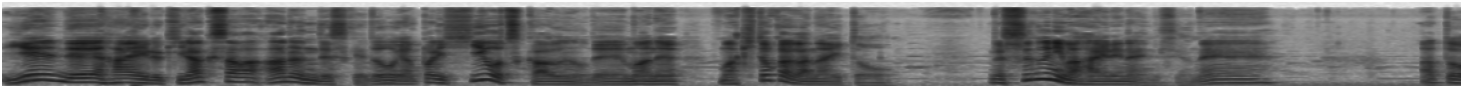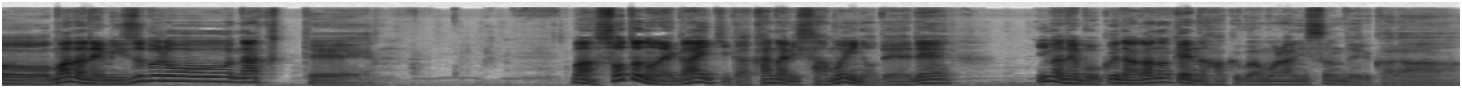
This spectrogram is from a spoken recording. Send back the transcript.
家で入る気楽さはあるんですけどやっぱり火を使うのでまあね薪とかがないとですぐには入れないんですよね。あとまだね水風呂なくてまあ外のね外気がかなり寒いのでで今ね僕長野県の白馬村に住んでるから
